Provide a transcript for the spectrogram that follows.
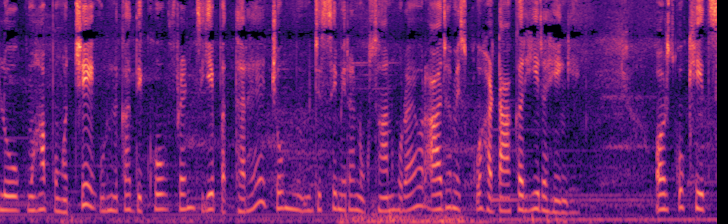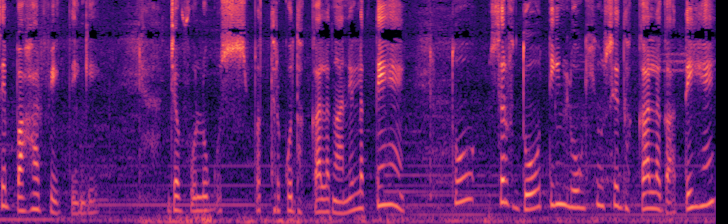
लोग वहाँ पहुँचे, उन्होंने कहा, देखो फ्रेंड्स, ये पत्थर है जो जिससे मेरा नुकसान हो रहा है और आज हम इसको हटा कर ही रहेंगे और उसको खेत से बाहर फेंक देंगे। जब वो लोग उस पत्थर को धक्का लगाने लगते हैं तो सिर्फ़ दो तीन लोग ही उसे धक्का लगाते हैं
